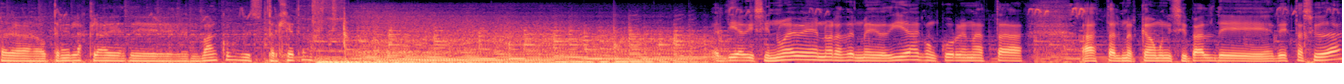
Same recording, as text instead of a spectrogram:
para obtener las claves del banco, de su tarjeta. El día 19, en horas del mediodía, concurren hasta, hasta el mercado municipal de, de esta ciudad,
